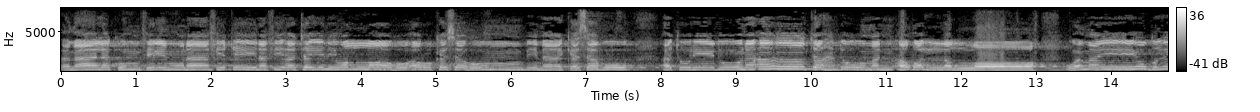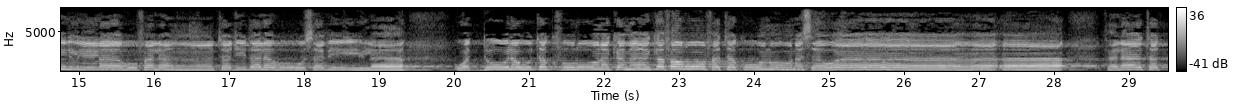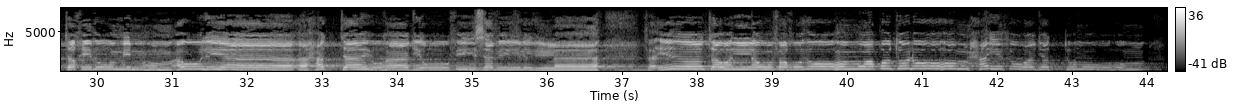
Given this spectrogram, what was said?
فما لكم في المنافقين فئتين والله أركسهم بما كسبوا أتريدون أن تهدوا من أضل الله ومن يضلل الله فلن تجد له سبيلا ودوا لو تكفرون كما كفروا فتكونون سواء فلا تتخذوا منهم أولياء حتى يهاجروا في سبيل الله فإن تولوا فخذوهم واقتلوهم حيث وجدتموهم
